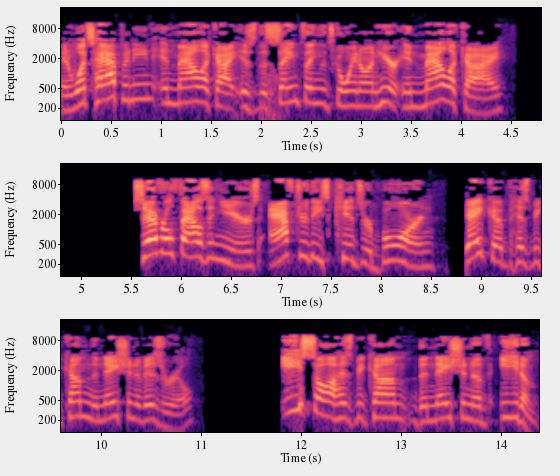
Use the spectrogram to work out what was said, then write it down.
And what's happening in Malachi is the same thing that's going on here. In Malachi, several thousand years after these kids are born, Jacob has become the nation of Israel. Esau has become the nation of Edom,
